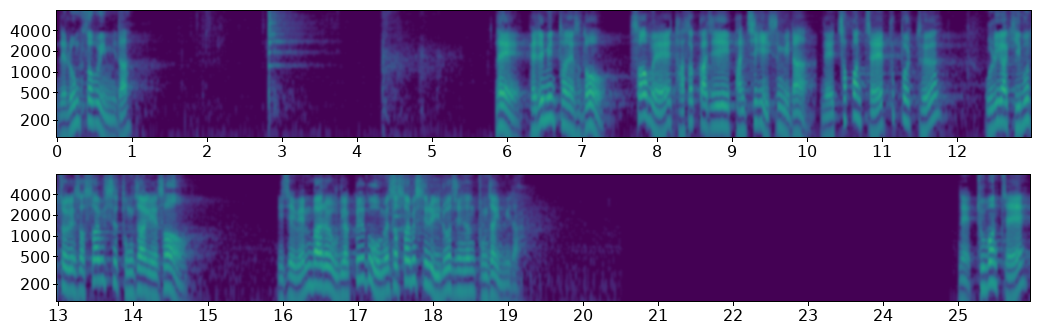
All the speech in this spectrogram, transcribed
네, 롱서브입니다. 네, 배드민턴에서도 서브에 다섯 가지 반칙이 있습니다. 네, 첫 번째 풋볼트. 우리가 기본적에서 서비스 동작에서 이제 왼발을 우리가 끌고 오면서 서비스를 이루어지는 동작입니다. 네, 두 번째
